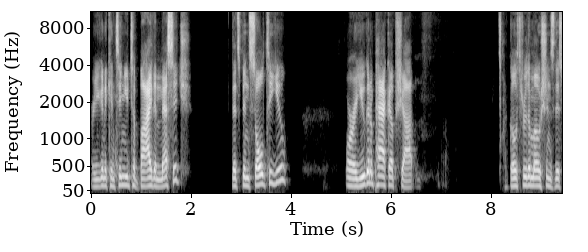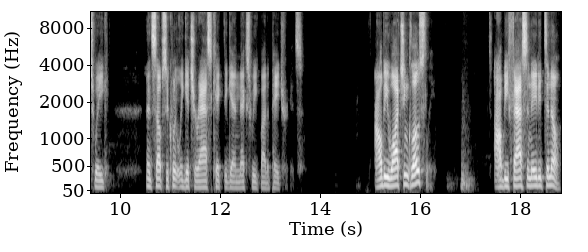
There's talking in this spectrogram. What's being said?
Are you going to continue to buy the message that's been sold to you? Or are you going to pack up shop, go through the motions this week, and subsequently get your ass kicked again next week by the Patriots. I'll be watching closely. I'll be fascinated to know.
